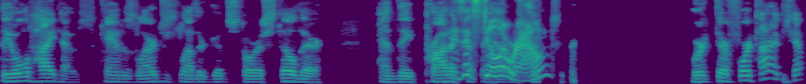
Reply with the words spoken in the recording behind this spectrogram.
The old Hide House, Canada's largest leather goods store, is still there, and the product is it still around? Worked there four times. Yep,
